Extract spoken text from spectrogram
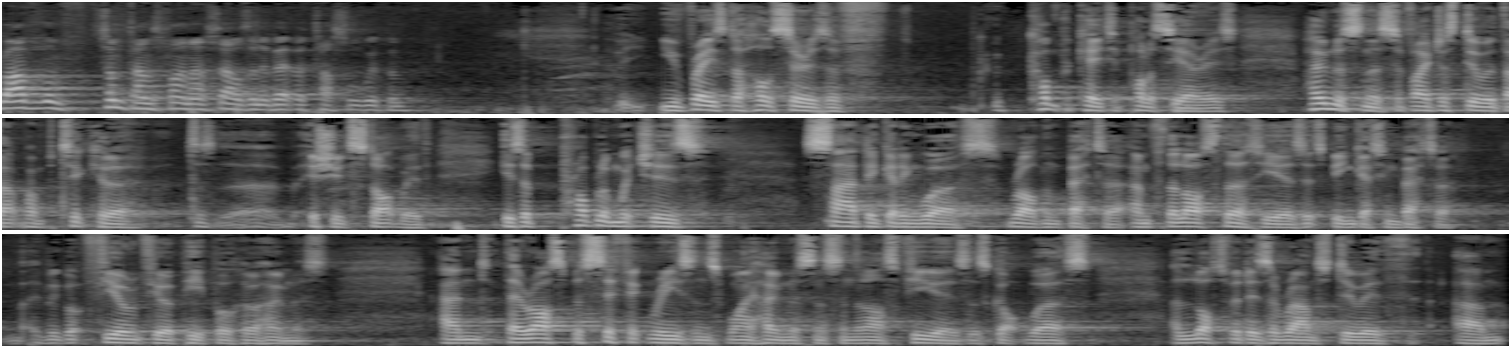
rather than sometimes find ourselves in a bit of a tussle with them? You've raised a whole series of complicated policy areas. Homelessness, if I just deal with that one particular uh, issue to start with, is a problem which is sadly getting worse rather than better. And for the last 30 years, it's been getting better. We've got fewer and fewer people who are homeless. And there are specific reasons why homelessness in the last few years has got worse. A lot of it is around to do with um,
